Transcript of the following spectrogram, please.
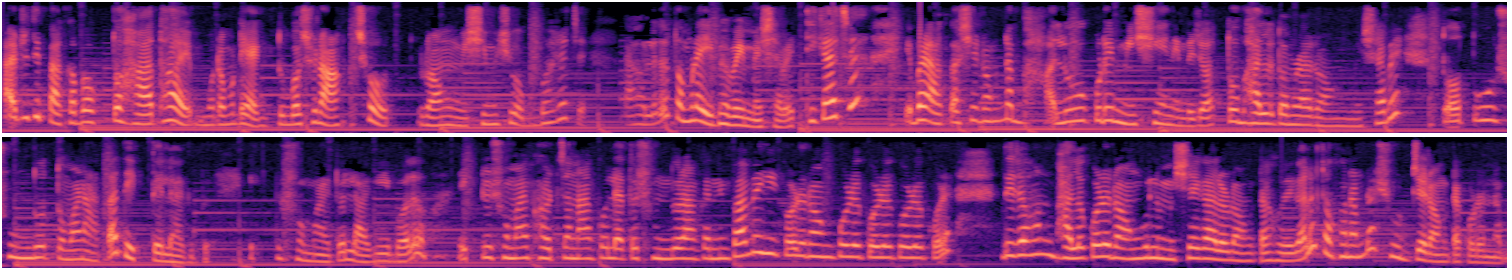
আর যদি পাকাপোক্ত হাত হয়, মোটামুটি এক দু বছর আঁকছো, রং মিশিয়ে মিশিয়ে অভ্যাস আছে তাহলে তো তোমরা এইভাবেই মেশাবে, ঠিক আছে? এবার আকাশের রংটা ভালো করে মিশিয়ে নেবে, যত ভালো তোমরা রং মেশাবে, তত সুন্দর তোমার আঁকা দেখতে লাগবে। একটু সময় তো লাগেই, বলো? একটু সময় খরচা না করলে এত সুন্দর আঁকা নিয়ে পাবে কী করে? রং করে করে করে করে। দিয়ে যখন ভালো করে রঙগুলো মিশে গেল, রংটা হয়ে গেল, তখন আমরা সূর্যের রংটা করে নেব।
